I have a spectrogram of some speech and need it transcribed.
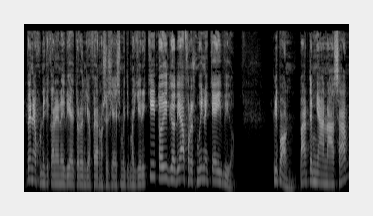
δεν έχουν και κανένα ιδιαίτερο ενδιαφέρον σε σχέση με τη μαγειρική, το ίδιο διάφορες μου είναι και οι δύο. Λοιπόν, πάρτε μια ανάσα.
